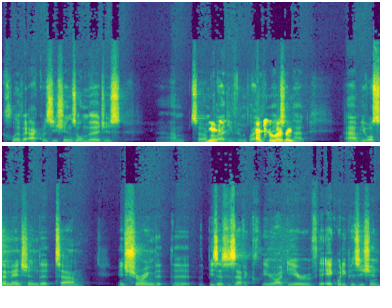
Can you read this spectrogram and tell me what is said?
clever acquisitions or mergers. Um, so I'm yes, glad you've, I'm glad absolutely. you that. Um, you also mentioned that um, ensuring that the, the businesses have a clear idea of their equity position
